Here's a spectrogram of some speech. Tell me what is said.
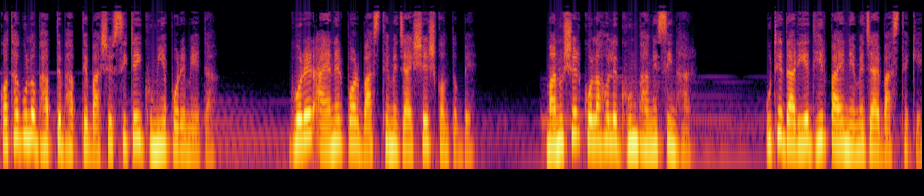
কথাগুলো ভাবতে ভাবতে বাসের সিটেই ঘুমিয়ে পড়ে মেয়েটা। ভোরের আয়ানের পর বাস থেমে যায় শেষ গন্তব্যে। মানুষের কোলাহলে ঘুম ভাঙে সিনহার। উঠে দাঁড়িয়ে ধীর পায়ে নেমে যায় বাস থেকে।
